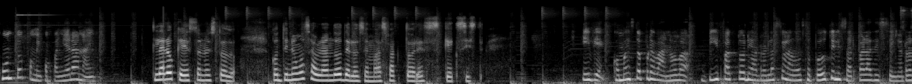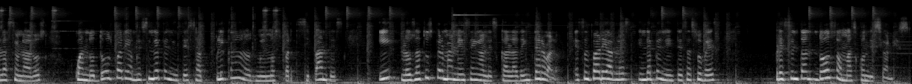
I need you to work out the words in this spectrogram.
junto con mi compañera Nay. Claro que esto no es todo. Continuamos hablando de los demás factores que existen. Y bien, como esta prueba NOVA bifactorial relacionada se puede utilizar para diseños relacionados cuando dos variables independientes se aplican a los mismos participantes y los datos permanecen a la escala de intervalo. Estas variables independientes a su vez presentan dos o más condiciones.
